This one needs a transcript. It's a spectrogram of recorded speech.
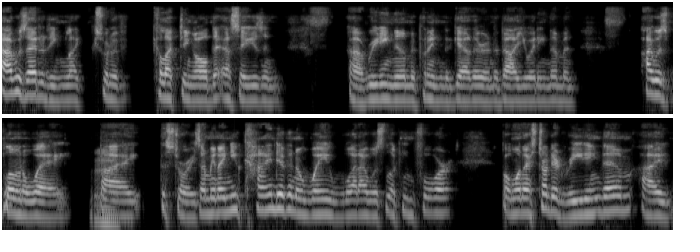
I was editing, like sort of collecting all the essays and uh, reading them and putting them together and evaluating them. And I was blown away mm. by the stories. I mean, I knew kind of in a way what I was looking for, but when I started reading them, I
